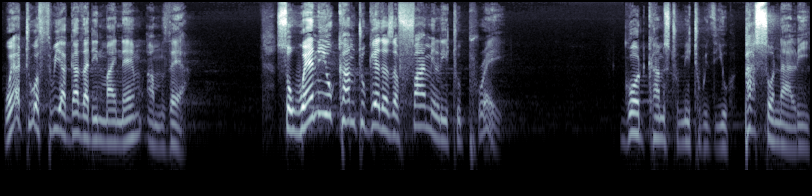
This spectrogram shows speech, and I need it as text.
Where two or three are gathered in my name, I'm there. So when you come together as a family to pray, God comes to meet with you personally.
